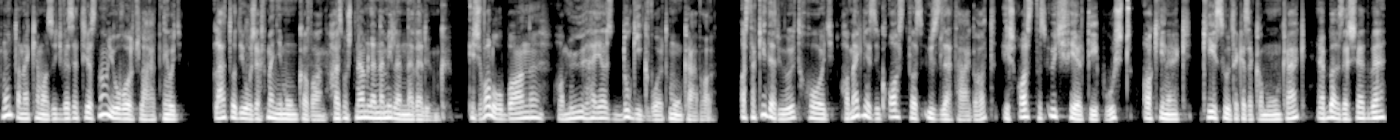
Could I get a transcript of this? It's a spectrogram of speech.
mondta nekem az ügyvezető, hogy az nagyon jó volt látni, hogy látod József, mennyi munka van, ha ez most nem lenne, mi lenne velünk? És valóban a műhely az dugig volt munkával. Aztán kiderült, hogy ha megnézzük azt az üzletágat, és azt az ügyféltípust, akinek készültek ezek a munkák, ebben az esetben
